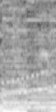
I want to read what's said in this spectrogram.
world.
